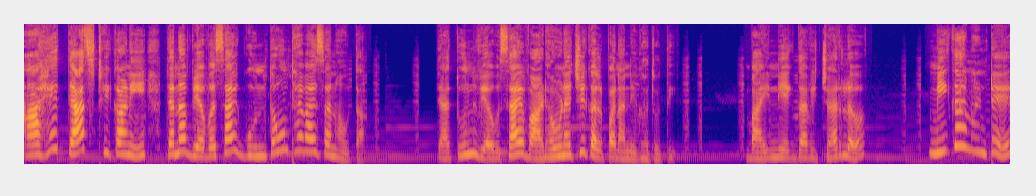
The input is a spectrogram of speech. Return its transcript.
आहे त्याच ठिकाणी त्यांना व्यवसाय गुंतवून ठेवायचा नव्हता. त्यातून व्यवसाय वाढवण्याची कल्पना निघत होती. बाईंनी एकदा विचारलं मी काय म्हणते?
